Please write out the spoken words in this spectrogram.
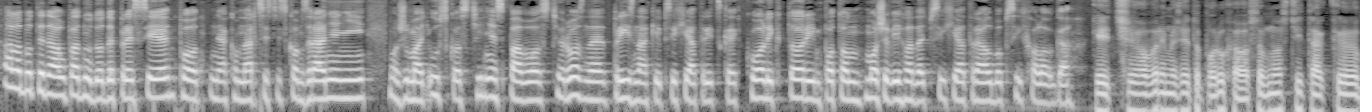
alebo teda upadnú do depresie po nejakom narcistickom zranení, môžu mať úzkosti, nespavosť, rôzne príznaky psychiatrické, kvôli ktorým potom môže vyhľadať psychiatra alebo psychológa. Keď hovoríme, že je to porucha osobnosti, tak e,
